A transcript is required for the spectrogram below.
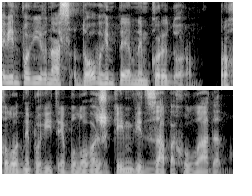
Він повів нас довгим темним коридором. Прохолодне повітря було важким від запаху ладану.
